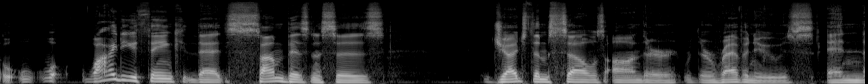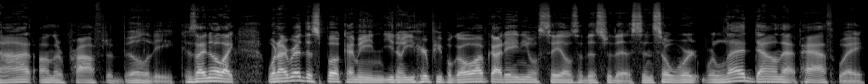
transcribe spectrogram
why do you think that some businesses judge themselves on their their revenues and not on their profitability? Because I know, like when I read this book, I mean, you know, you hear people go, "Oh, I've got annual sales of this or this," and so we're we're led down that pathway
